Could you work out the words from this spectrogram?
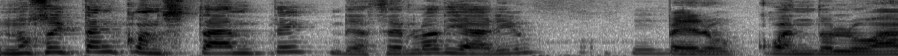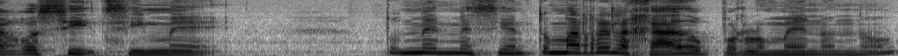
no soy tan constante de hacerlo a diario, pero cuando lo hago sí, sí me... Pues me, me siento más relajado, por lo menos, ¿no?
